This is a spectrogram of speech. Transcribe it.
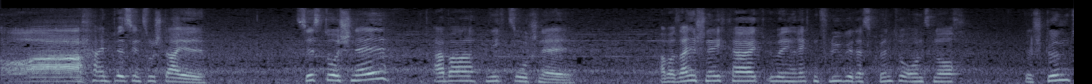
Oh, ein bisschen zu steil. Sisto schnell, aber nicht so schnell. Aber seine Schnelligkeit über den rechten Flügel, das könnte uns noch bestimmt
